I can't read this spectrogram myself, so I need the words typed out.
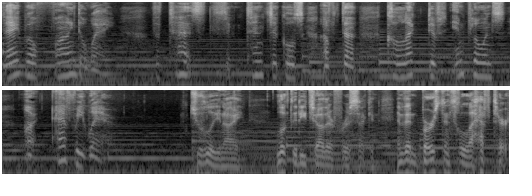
they will find a way. The tests tentacles of the collective influence are everywhere. Julie and I looked at each other for a second and then burst into laughter.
